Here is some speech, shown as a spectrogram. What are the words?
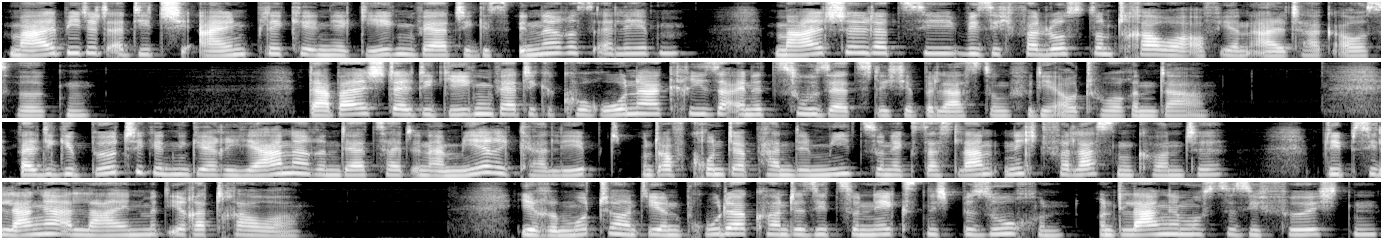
Mal bietet Adichie Einblicke in ihr gegenwärtiges inneres Erleben, mal schildert sie, wie sich Verlust und Trauer auf ihren Alltag auswirken. Dabei stellt die gegenwärtige Corona-Krise eine zusätzliche Belastung für die Autorin dar. Weil die gebürtige Nigerianerin derzeit in Amerika lebt und aufgrund der Pandemie zunächst das Land nicht verlassen konnte, blieb sie lange allein mit ihrer Trauer. Ihre Mutter und ihren Bruder konnte sie zunächst nicht besuchen, und lange musste sie fürchten,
